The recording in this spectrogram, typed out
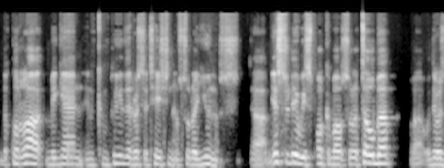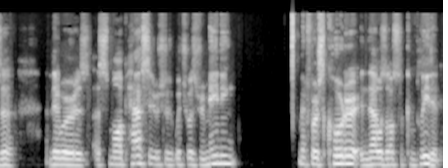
the Qur'an began and completed the recitation of Surah Yunus. Um, yesterday we spoke about Surah Tawbah. Uh, there was a there was a small passage which was, which was remaining the first quarter and that was also completed.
